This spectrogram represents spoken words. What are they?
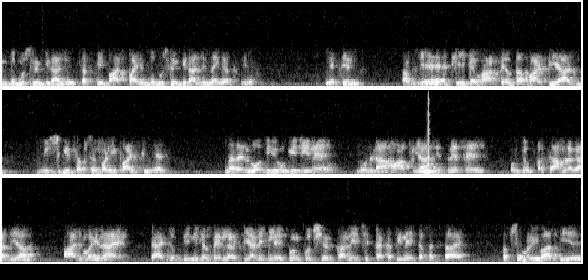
हिंदू मुस्लिम की राजनीति करती है। भाजपा हिंदू मुस्लिम की राजनीति नहीं करती है। लेकिन अब ये है, ठीक है, भारतीय जनता पार्टी आज विश्व की सबसे बड़ी पार्टी है। नरेंद्र मोदी, योगी जी ने गुंडा, माफिया जितने थे, उनके ऊपर काम लगा दिया। आज महिलाएँ चाहे जब भी निकलते लड़कियाँ निकले तो उनको छेड़खानी चिट्टा कती नहीं कर सकता है। सबसे बड़ी बात ये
